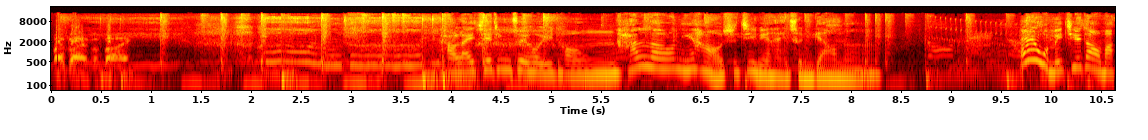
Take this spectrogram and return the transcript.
拜拜拜拜。好，来接听最后一通。Hello，你好，是纪莲还是唇膏呢？哎，我没接到吗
